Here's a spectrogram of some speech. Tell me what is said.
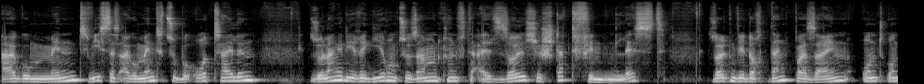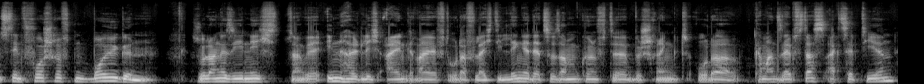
Argument, wie ist das Argument zu beurteilen, solange die Regierung Zusammenkünfte als solche stattfinden lässt, sollten wir doch dankbar sein und uns den Vorschriften beugen, solange sie nicht, sagen wir, inhaltlich eingreift oder vielleicht die Länge der Zusammenkünfte beschränkt oder kann man selbst das akzeptieren?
